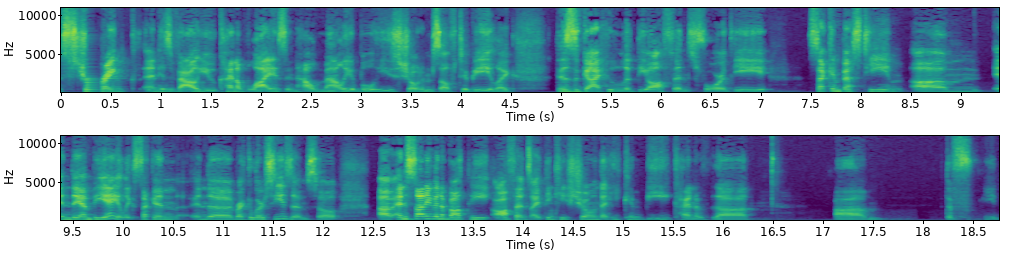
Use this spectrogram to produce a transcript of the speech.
strength and his value kind of lies in how malleable he's shown himself to be. Like this is a guy who led the offense for the second best team um, in the NBA, like second in the regular season. So, um, and it's not even about the offense. I think he's shown that he can be kind of the, um, the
